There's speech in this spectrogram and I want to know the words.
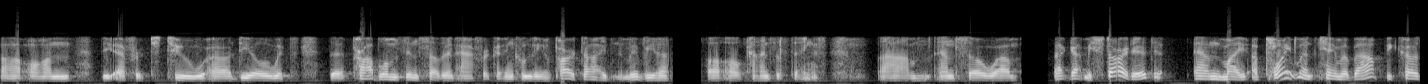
uh, on the effort to uh, deal with the problems in southern Africa, including apartheid, Namibia, all, all kinds of things. Um, and so um, that got me started. And my appointment came about because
